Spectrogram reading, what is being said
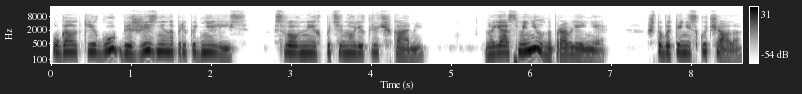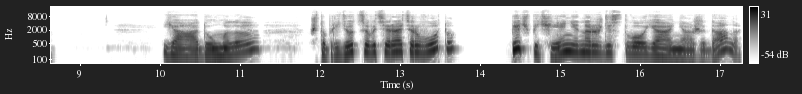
Уголки губ безжизненно приподнялись словно их потянули крючками. Но я сменил направление, чтобы ты не скучала. Я думала, что придется вытирать рвоту, печь печенье на Рождество. Я не ожидала.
